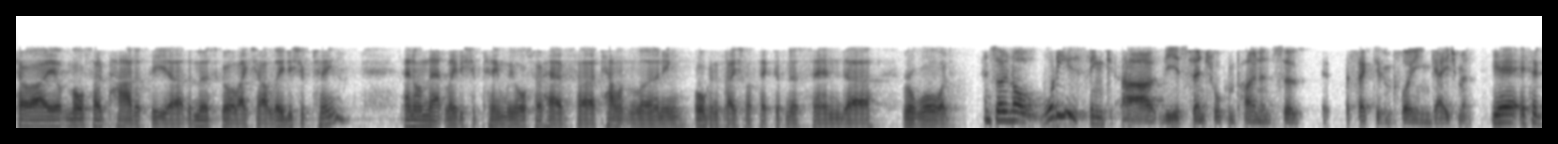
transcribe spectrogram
So I am also part of the the Maersk Oil HR leadership team, and on that leadership team we also have talent and learning, organisational effectiveness, and reward. And so, Noel, what do you think are the essential components of effective employee engagement? Yeah, it's a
